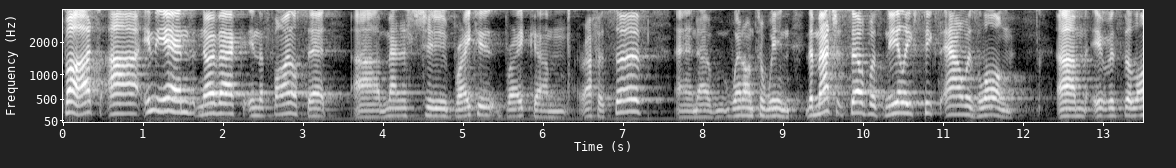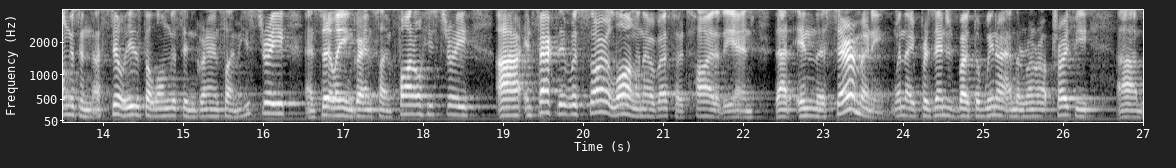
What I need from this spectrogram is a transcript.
But uh, in the end, Novak in the final set uh, managed to break, it, break um, Rafa's serve and uh, went on to win. The match itself was nearly six hours long. Um, it was the longest, and still is the longest in Grand Slam history, and certainly in Grand Slam final history. Uh, in fact, it was so long and they were both so tired at the end that in the ceremony, when they presented both the winner and the runner up trophy, um,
